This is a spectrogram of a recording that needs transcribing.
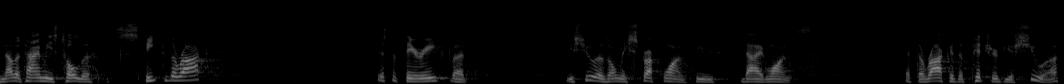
Another time he's told to speak to the rock? Just a theory, but Yeshua is only struck once. He was, died once. If the rock is a picture of Yeshua,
